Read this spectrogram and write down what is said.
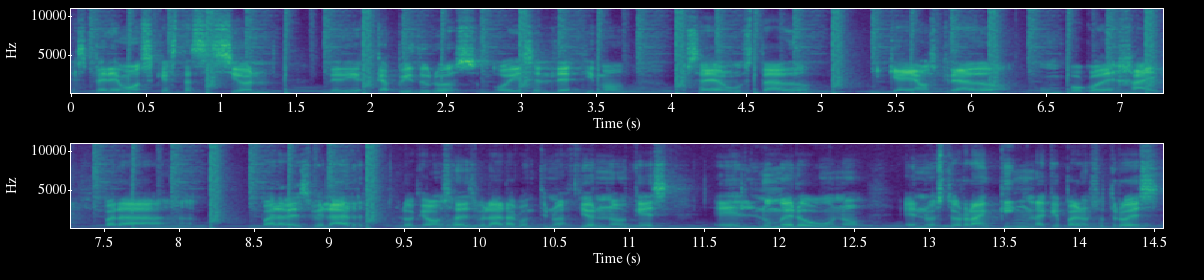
Esperemos que esta sesión de 10 capítulos, hoy es el décimo, os haya gustado y que hayamos creado un poco de hype para, para desvelar lo que vamos a desvelar a continuación, ¿no? Que es el número uno en nuestro ranking, la que para nosotros es,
